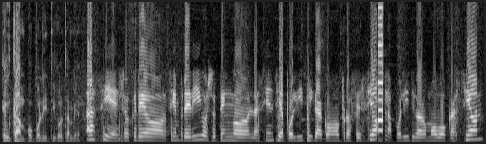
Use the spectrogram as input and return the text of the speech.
el campo político también. Así es, yo creo, siempre digo, yo tengo la ciencia política como profesión, la política como vocación,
